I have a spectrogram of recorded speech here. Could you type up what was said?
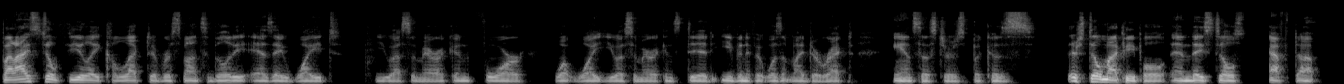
but i still feel a collective responsibility as a white us american for what white us americans did even if it wasn't my direct ancestors because they're still my people and they still effed up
